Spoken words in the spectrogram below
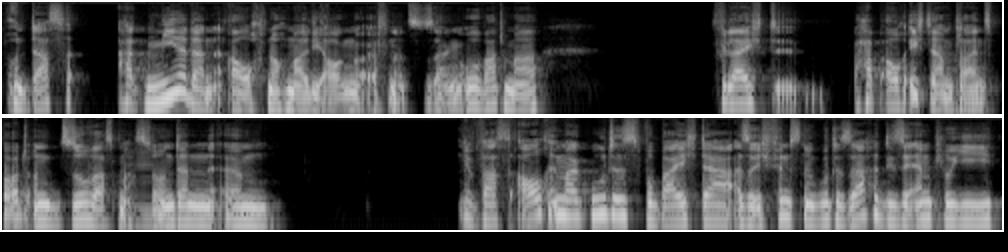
Und das hat mir dann auch nochmal die Augen geöffnet, zu sagen, oh, warte mal, vielleicht äh, hab auch ich da einen kleinen Spot und sowas machst du. Mhm. Und dann, ähm, was auch immer gut ist, wobei ich da, also ich finde es eine gute Sache, diese Employee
